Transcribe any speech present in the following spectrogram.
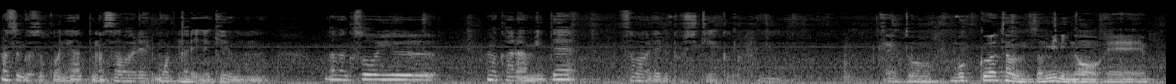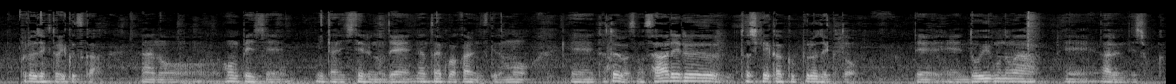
まあ、すぐそこにあって、まあ、触れる持ったりできるもの、まあ、なんかそういう、まあ、絡みで触れる都市計画という。えっと、僕は多分そのミリの、えー、プロジェクトいくつかあのホームページで見たりしてるのでなんとなく分かるんですけども、えー、例えばその触れる都市計画プロジェクトで、えー、どういうものが、えー、あるんでしょうか、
